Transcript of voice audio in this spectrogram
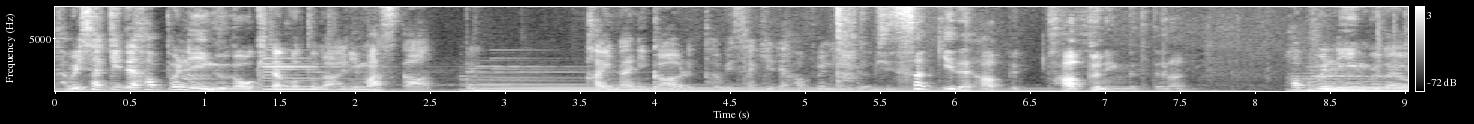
旅先でハプニングが起きたことがありますか？って回何かある旅先でハプニング？旅先でハプハプニングって何？ハプニングだよ。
